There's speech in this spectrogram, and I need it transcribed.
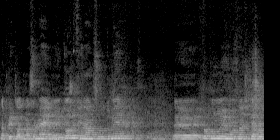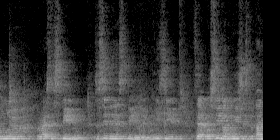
наприклад, на земельну і теж фінансову, то ми пропонуємо, значить, я пропоную провести спільну засідання спільної комісії. Це постійна комісія з питань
